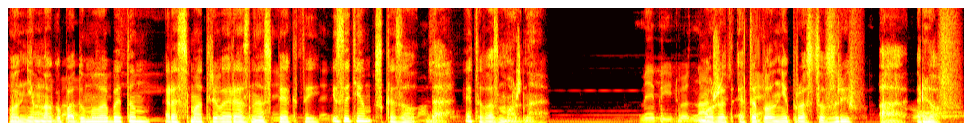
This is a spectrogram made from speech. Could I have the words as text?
Он немного подумал об этом, рассматривая разные аспекты, и затем сказал «да, это возможно». Может, это был не просто взрыв, а рев.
